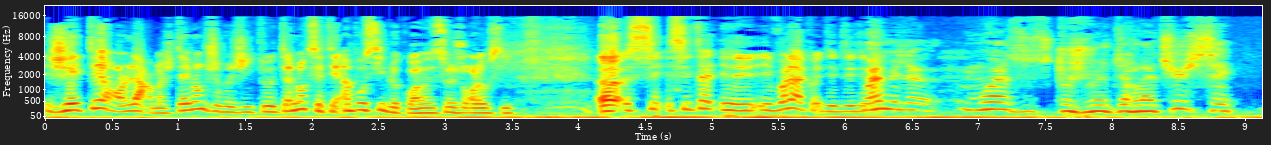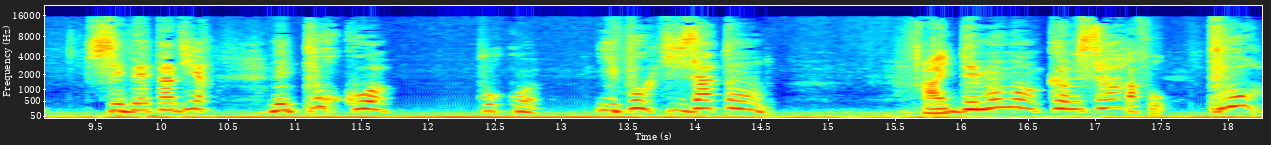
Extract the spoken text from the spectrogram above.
j'ai été en larmes. Tellement que je me, j'ai- que- tellement que c'était impossible, quoi, ce jour-là aussi. Euh, c'est, c'est, et, et voilà, quoi, des- des- Ouais, mais le- moi, ce que je veux dire là-dessus, c'est, c'est bête à dire. Mais pourquoi, pourquoi? Il faut qu'ils attendent Ah oui, des moments comme ça pas faux. pour,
